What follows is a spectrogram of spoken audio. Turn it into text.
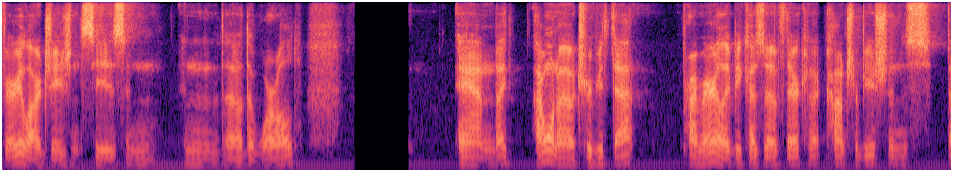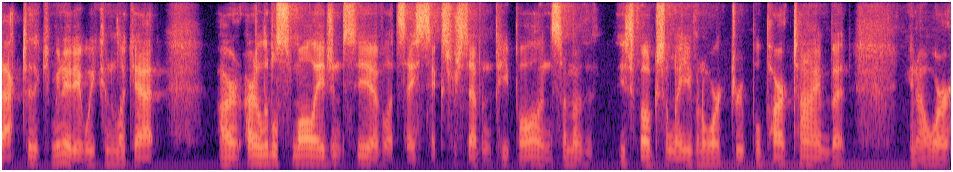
very large agencies in in the, the world and I, I want to attribute that primarily because of their contributions back to the community. We can look at our, our little small agency of, let's say, six or seven people, and some of these folks only even work Drupal part time, but you know, we're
